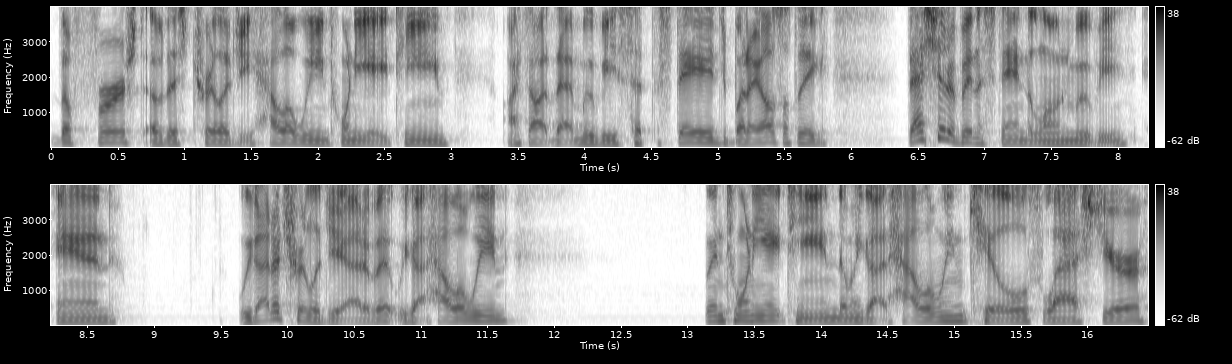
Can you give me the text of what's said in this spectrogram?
the first of this trilogy, Halloween 2018. I thought that movie set the stage, but I also think that should have been a standalone movie. And we got a trilogy out of it. We got Halloween in 2018, then we got Halloween Kills last year,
